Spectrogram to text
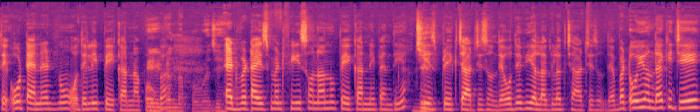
ਤੇ ਉਹ ਟੈਨੈਂਟ ਨੂੰ ਉਹਦੇ ਲਈ ਪੇ ਕਰਨਾ ਪਊਗਾ। ਪੇ ਕਰਨਾ ਪਊਗਾ ਜੀ। ਐਡਵਰਟਾਈਜ਼ਮੈਂਟ ਫੀਸ ਉਹਨਾਂ ਨੂੰ ਪੇ ਕਰਨੀ ਪੈਂਦੀ ਆ ਲੀਜ਼ ਬ੍ਰੇਕ ਚਾਰजेस ਹੁੰਦੇ ਆ ਉਹਦੇ ਵੀ ਅਲੱਗ-ਅਲੱਗ ਚਾਰजेस ਹੁੰਦੇ ਆ। ਬਟ ਉਹੀ ਹੁੰਦਾ ਕਿ ਜੇ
